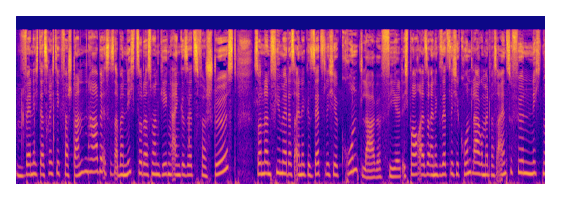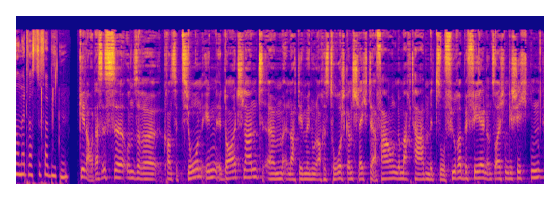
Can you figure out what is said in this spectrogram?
Wenn ich das richtig verstanden habe, ist es aber nicht so, dass man gegen ein Gesetz verstößt, sondern vielmehr, dass eine gesetzliche Grundlage fehlt. Ich brauche also eine gesetzliche Grundlage, um etwas einzuführen, nicht nur um etwas zu verbieten. Genau, das ist äh, unsere Konzeption in Deutschland, ähm, nachdem wir nun auch historisch ganz schlechte Erfahrungen gemacht haben mit so Führerbefehlen und solchen Geschichten,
